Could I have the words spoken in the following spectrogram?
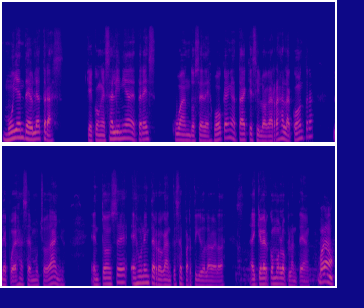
muy endeble atrás, que con esa línea de tres, cuando se desboca en ataque, si lo agarras a la contra, le puedes hacer mucho daño. Entonces es una interrogante ese partido, la verdad. Hay que ver cómo lo plantean. Bueno,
